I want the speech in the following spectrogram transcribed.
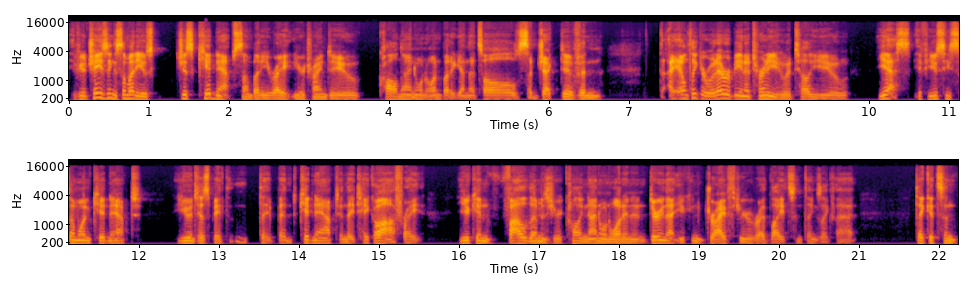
if you're chasing somebody who's just kidnapped somebody right and you're trying to call 911 but again that's all subjective. And i don't think there would ever be an attorney who would tell you yes if you see someone kidnapped you anticipate they've been kidnapped and they take off right? You can follow them as you're calling 911 and during that you can drive through red lights and things like that. That gets in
